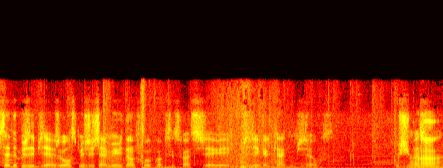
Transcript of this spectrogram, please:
J'essaie de piéger des pièges ours, mais j'ai jamais eu d'infos quoi que ce soit si j'avais piégé quelqu'un avec une piège à ours. Je suis pas sûr. Ah.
